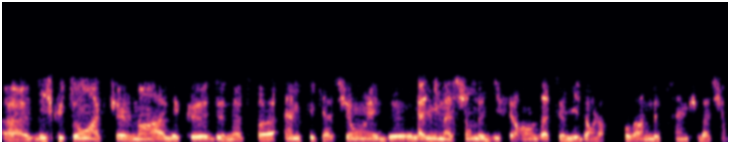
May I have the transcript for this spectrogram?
euh, discutons actuellement avec eux de notre implication et de l'animation de différents ateliers dans leur programme de pré-incubation.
